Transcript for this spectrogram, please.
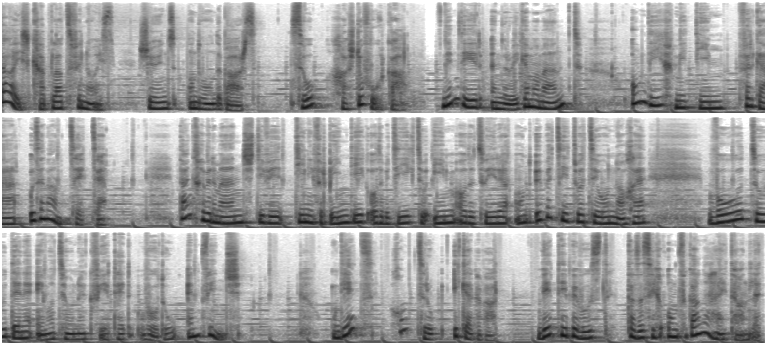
da ist kein Platz für Neues, Schönes und Wunderbares. So kannst du vorgehen. Nimm dir einen ruhigen Moment, um dich mit deinem Vergehen auseinanderzusetzen. Denk über den Menschen, deine Verbindung oder Beziehung zu ihm oder zu ihr und über die Situation nachher, wo zu diesen Emotionen geführt hat, wo du empfindest. Und jetzt komm zurück in die Gegenwart. Wird dir bewusst, dass es sich um Vergangenheit handelt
